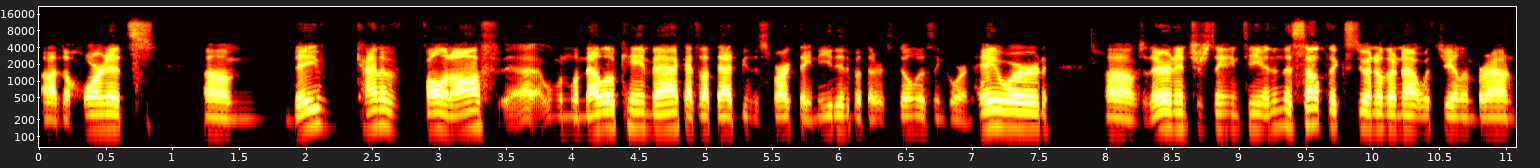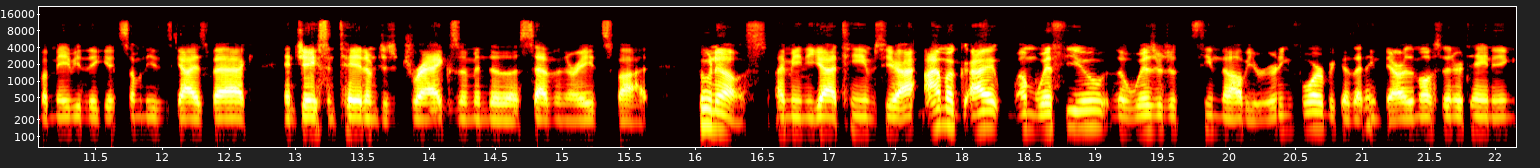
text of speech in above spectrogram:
Uh, the Hornets, um, they've kind of fallen off. Uh, when LaMelo came back, I thought that'd be the spark they needed, but they're still missing Gordon Hayward. Um, so they're an interesting team. And then the Celtics too. I know they're not with Jaylen Brown, but maybe they get some of these guys back, and Jayson Tatum just drags them into the seven or eight spot. Who knows? I mean, you got teams here. I, I'm a, I, I'm with you. The Wizards are the team that I'll be rooting for because I think they are the most entertaining.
